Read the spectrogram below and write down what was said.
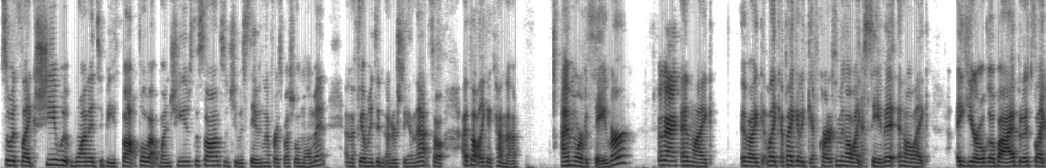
So it's like she w- wanted to be thoughtful about when she used the songs and she was saving them for a special moment, and the family didn't understand that. So I felt like I kind of, I'm more of a saver okay. and like if I get like if I get a gift card or something, I'll like Yeah. save it and I'll like a year will go by, but it's Oh like.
